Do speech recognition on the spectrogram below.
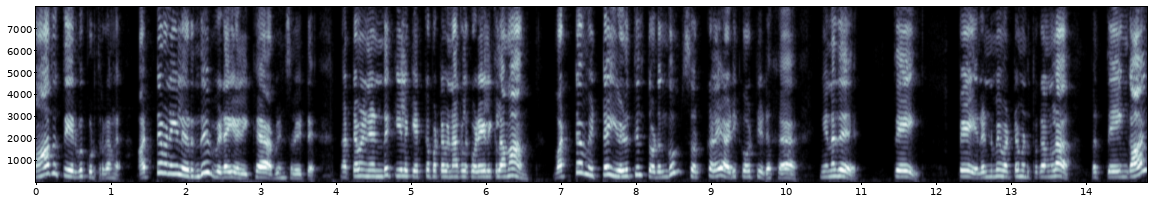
மாத தேர்வு கொடுத்துருக்காங்க. அட்டவணையிலிருந்து விடையளிக்க அப்படின்னு சொல்லிட்டு. அட்டவணையிலிருந்து கீழே கேட்கப்பட்ட வினாக்களுக்கு விடையளிக்கலாமா வட்டமிட்ட எழுத்தில் தொடங்கும் சொற்களை அடிக்கோட்டிடுக. என்னது? தே பே. ரெண்டுமே வட்டம் எடுத்துருக்காங்களா? இப்போ தேங்காய்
